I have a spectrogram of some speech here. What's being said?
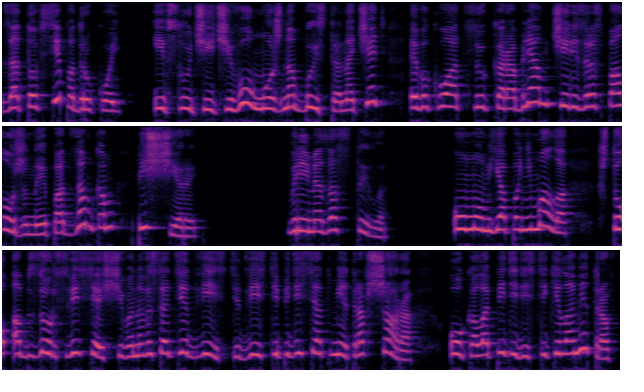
зато все под рукой, и в случае чего можно быстро начать эвакуацию к кораблям через расположенные под замком пещеры. Время застыло. Умом я понимала, что обзор с висящего на высоте 200-250 метров шара около 50 километров,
